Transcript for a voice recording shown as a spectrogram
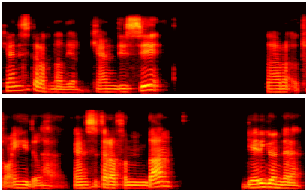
kendisi tarafından diyelim. Kendisi tu'iduha kendisi tarafından geri gönderen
